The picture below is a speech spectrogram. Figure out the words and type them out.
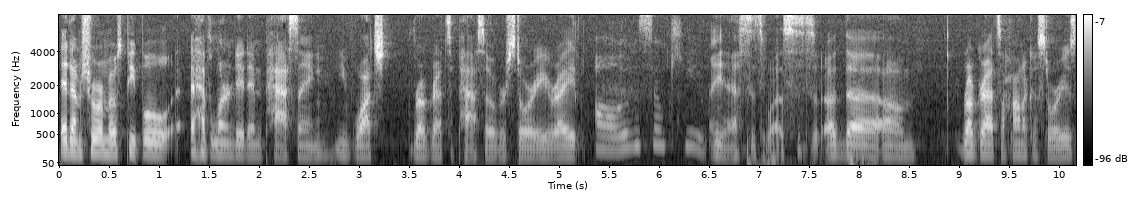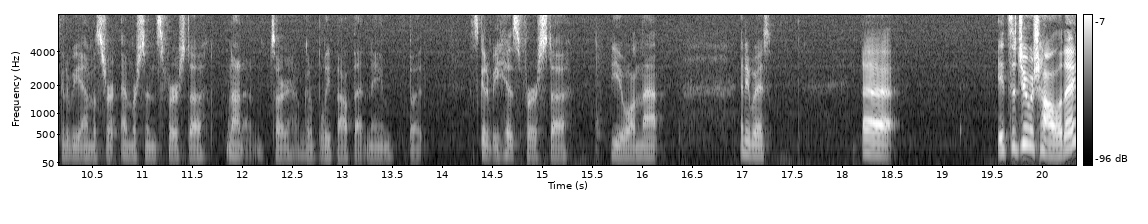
and I'm sure most people have learned it in passing. You've watched Rugrats: A Passover Story, right? Oh, it was so cute. Yes, it was. Uh, the um, Rugrats: A Hanukkah Story is going to be Emerson, Emerson's first. Uh, not uh, sorry, I'm going to bleep out that name, but it's going to be his first uh, view on that. Anyways, uh, it's a Jewish holiday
